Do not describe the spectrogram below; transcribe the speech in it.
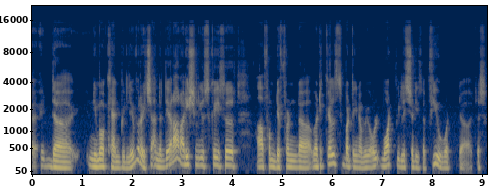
uh, the Nemo can be leveraged, and there are additional use cases uh, from different uh, verticals. But you know, we all, what we listed is a few. What uh, just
